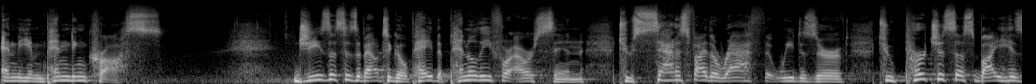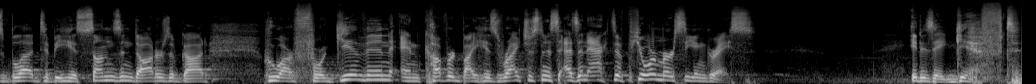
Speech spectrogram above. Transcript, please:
and the impending cross. Jesus is about to go pay the penalty for our sin, to satisfy the wrath that we deserved, to purchase us by his blood to be his sons and daughters of God who are forgiven and covered by his righteousness as an act of pure mercy and grace. It is a gift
